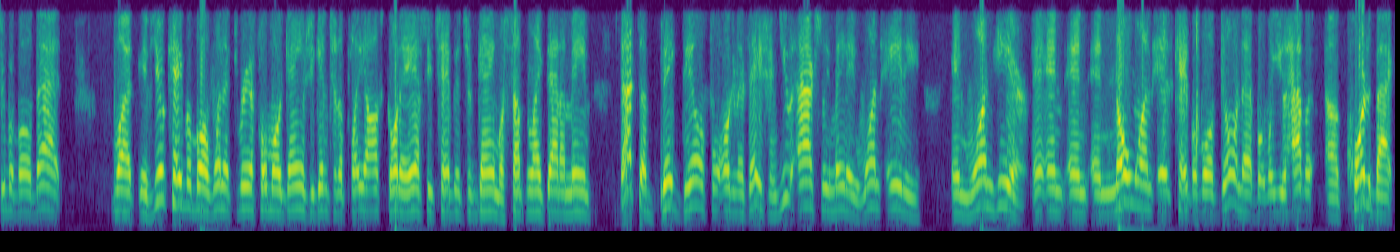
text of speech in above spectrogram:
Super Bowl that," but if you're capable of winning three or four more games, you get into the playoffs, go to AFC Championship game or something like that. I mean, that's a big deal for organization. You actually made a 180 in one year, and and and no one is capable of doing that. But when you have a, a quarterback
